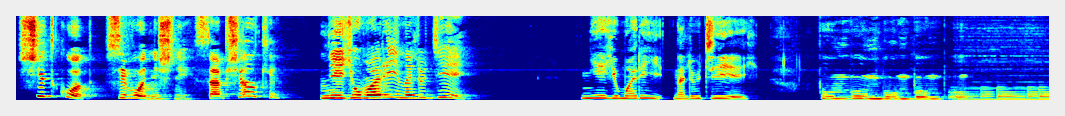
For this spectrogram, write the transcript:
Щит-код сегодняшней сообщалки не юмори на людей, не юмори на людей. Бум-бум-бум-бум-бум.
